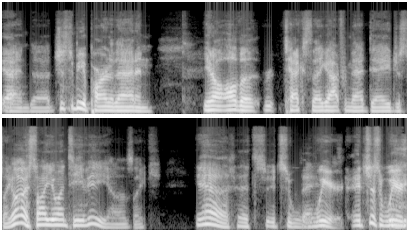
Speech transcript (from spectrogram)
Yeah. And uh, just to be a part of that, and you know all the texts that I got from that day, just like, oh, I saw you on TV. I was like, yeah, it's it's Thanks. weird. It's just weird.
